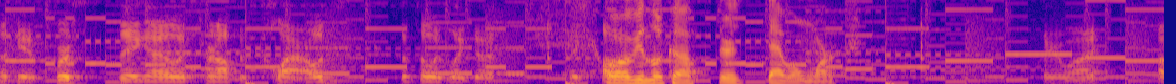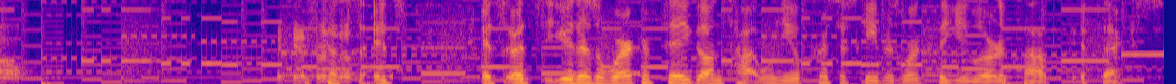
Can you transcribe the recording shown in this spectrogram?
Okay, first thing I always turn off is clouds. That's always like a Or if you look up, there's that won't work. I? Oh. I can't It's turn custom. the... It's it's it's yeah, there's a where config on top when you press escape. There's where config you lower the cloud effects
